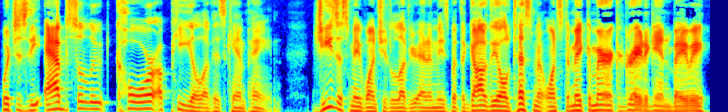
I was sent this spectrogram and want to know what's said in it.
which is the absolute core appeal of his campaign. Jesus may want you to love your enemies, but the God of the Old Testament wants to make America great again, baby.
